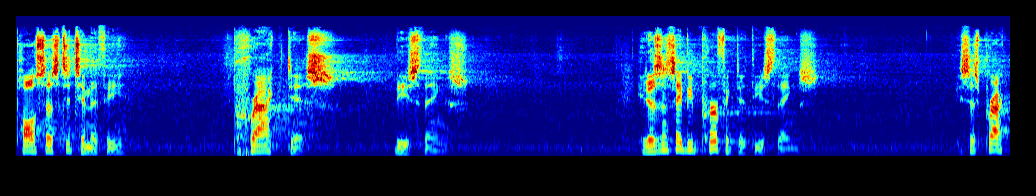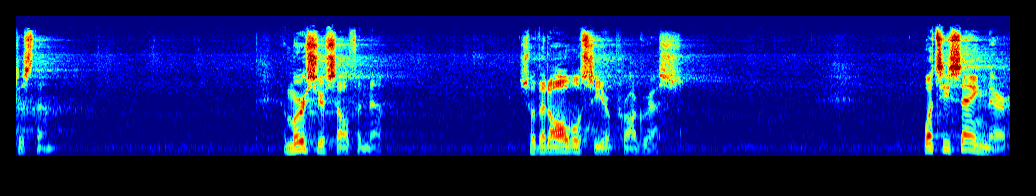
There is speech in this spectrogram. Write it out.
Paul says to Timothy, practice these things. He doesn't say be perfect at these things, he says practice them. Immerse yourself in them so that all will see your progress. What's he saying there?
